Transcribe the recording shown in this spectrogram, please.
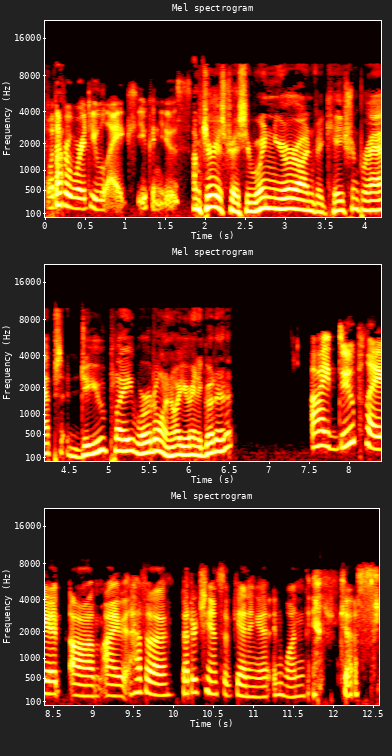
whatever uh, word you like, you can use. I'm curious, Tracy, when you're on vacation, perhaps, do you play Wordle and are you any good at it? I do play it. Um, I have a better chance of getting it in one guess,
